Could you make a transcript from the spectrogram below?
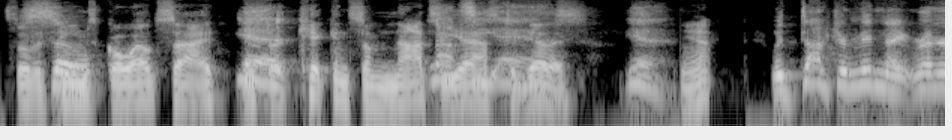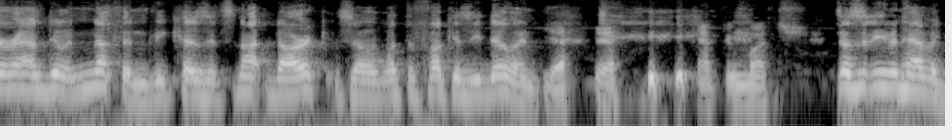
So the So- teams go outside. They Yeah. start kicking some Nazi, Nazi ass, together. Yeah. Yeah. With Doctor Midnight running around doing nothing because it's not dark. So what the fuck is he doing? Yeah, yeah. Can't do much. doesn't even have a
